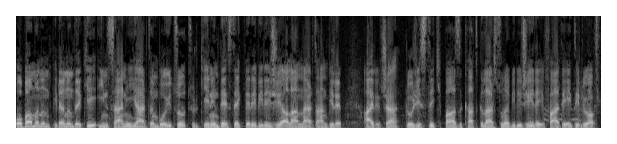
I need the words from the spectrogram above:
Obama'nın planındaki insani yardım boyutu Türkiye'nin destek verebileceği alanlardan biri. Ayrıca lojistik bazı katkılar sunabileceği de ifade ediliyor.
